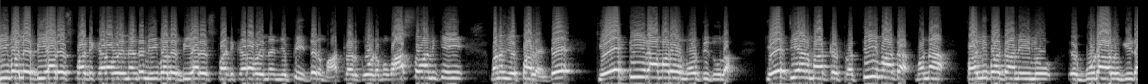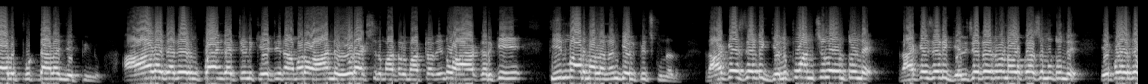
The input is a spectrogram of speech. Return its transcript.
నీ వల్లే బీఆర్ఎస్ పార్టీ ఖరాబ్ అయిందంటే నీ వల్లే బీఆర్ఎస్ పార్టీ ఖరాబ్ అయిందని చెప్పి ఇద్దరు మాట్లాడుకోవడము. వాస్తవానికి మనం చెప్పాలంటే కేటీ రామారావు నోటి దూల. కేటీఆర్ మాట్లాడు ప్రతి మాట మొన్న పల్లి బఠానీలు గుడాలు గిడాలు పుట్టాలని చెప్పిండు. ఆడగదే ఉపాయం కట్టిండు కేటీ రామారావు ఆడ ఓరాక్షర మాటలు మాట్లాడిండు ఆఖరికి తీన్మార్మలని గెలిపించుకున్నాడు. రాకేష్ రెడ్డి గెలుపు అంచులో ఉంటుండే. రాకేష్ రెడ్డి గెలిచేటటువంటి అవకాశం ఉంటుంది ఎప్పుడైతే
